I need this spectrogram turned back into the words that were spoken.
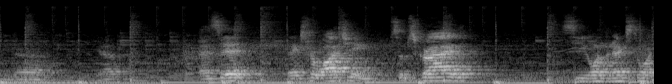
And uh, yeah, that's it. Thanks for watching. Subscribe. See you on the next one.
